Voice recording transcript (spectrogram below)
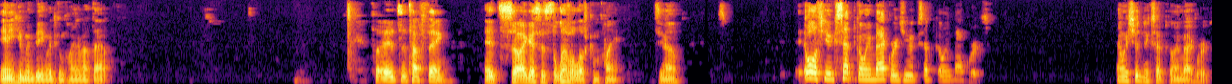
any human being would complain about that. So it's a tough thing. It's so I guess it's the level of complaint, you know. Well, if you accept going backwards, you accept going backwards, and we shouldn't accept going backwards.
